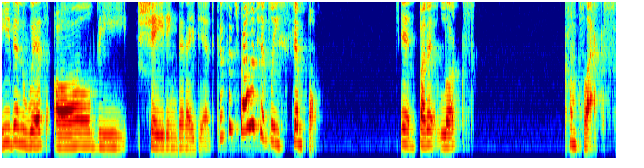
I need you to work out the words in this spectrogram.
even with all the shading that I did, because it's relatively simple. It, but it looks complex.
